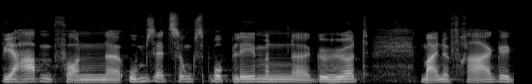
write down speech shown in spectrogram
Wir haben von äh, Umsetzungsproblemen äh, gehört. Meine Frage,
